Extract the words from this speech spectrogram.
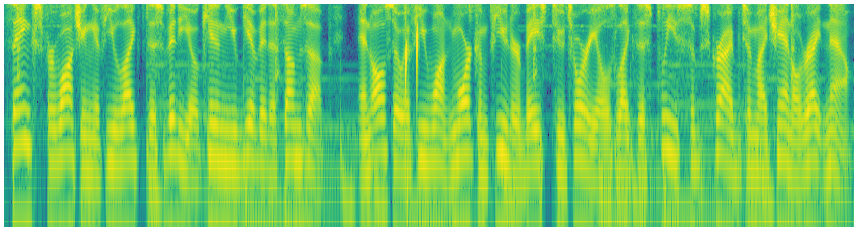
Thanks for watching if you liked this video can you give it a thumbs up, And also if you want more computer-based tutorials like this please subscribe to my channel right now.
